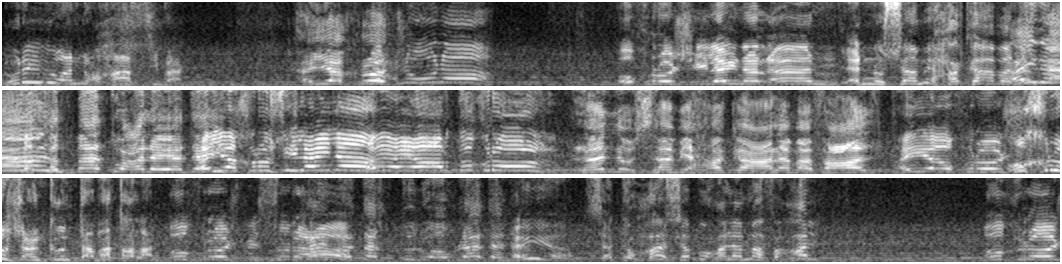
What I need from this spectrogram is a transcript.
نريد أن نحاسبك. هيا أخرج. نحن هنا. أخرج إلينا الآن. لن نسامحك أبدا. أين أنت؟ لقد ماتوا على يديك. هيا أخرج إلينا. هيا يا أرطغرل. لن نسامحك على ما فعلت. هيا أخرج. أخرج إن كنت بطلا. أخرج بسرعة. كيف تقتل أولادنا؟ هيا. ستحاسب على ما فعلت. اخرج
